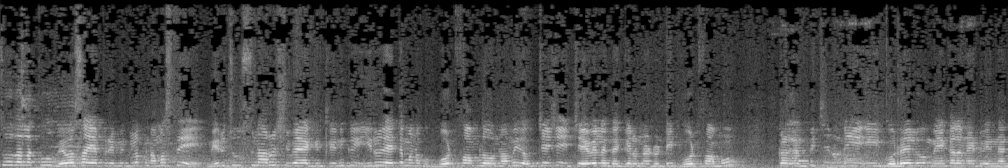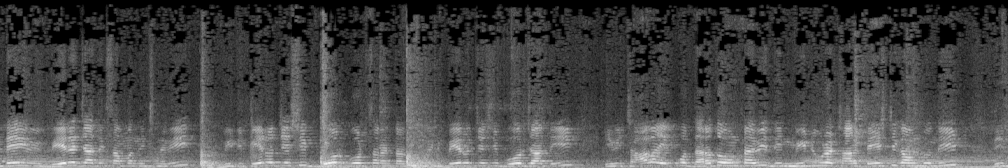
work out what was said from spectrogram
సోదరులకు వ్యవసాయ ప్రేమికులకు నమస్తే. మీరు చూస్తున్నారు శివ అగ్రి క్లినిక్. ఈ రోజు అయితే మనకు గోట్ ఫామ్లో ఉన్నాము. ఇది వచ్చేసి చేవేల దగ్గర ఉన్నటువంటి గోట్ ఫామ్ ఇక్కడ కనిపించినటువంటి ఈ గొర్రెలు మేకలు అనేటివి ఏంటంటే ఇవి వేరే జాతికి సంబంధించినవి. వీటి పేరు వచ్చేసి బోర్ గోట్స్ అని అంటారు. వీటి పేరు వచ్చేసి బోర్ జాతి. ఇవి చాలా ఎక్కువ ధరతో ఉంటాయి. దీని మీట్ కూడా చాలా టేస్టీగా ఉంటుంది. దీని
